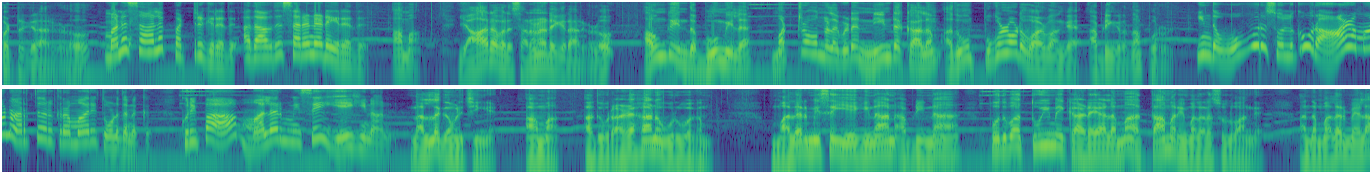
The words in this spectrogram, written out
பற்றுகிறார்களோ? மனசால பற்றுகிறது அதாவது சரணடைகிறது. ஆமா யார் அவரை சரணடைகிறார்களோ அவங்க இந்த பூமியில மற்றவங்களை விட நீண்ட காலம் அதுவும் புகழோட வாழ்வாங்க அப்படிங்கிறது தான் பொருள். இந்த ஒவ்வொரு சொல்லுக்கும் ஒரு ஆழமான அர்த்தம் இருக்கிற மாதிரி தோணுது எனக்கு. குறிப்பா மலர்மிசை ஏகினான். நல்ல கவனிச்சீங்க. ஆமா அது ஒரு அழகான உருவகம். மலர்மிசை ஏகினான் அப்படின்னா பொதுவா தூய்மைக்கு அடையாளமா தாமரை மலரை சொல்லுவாங்க. அந்த மலர் மேல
